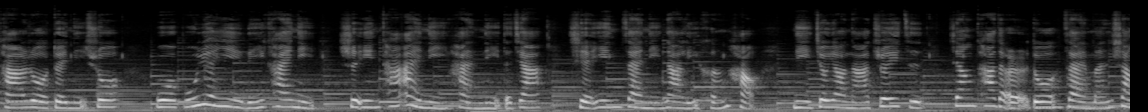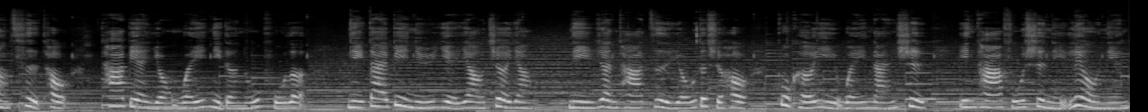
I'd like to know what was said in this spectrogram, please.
他若对你说：“我不愿意离开你，是因他爱你和你的家，且因在你那里很好，你就要拿锥子将他的耳朵在门上刺透，他便永为你的奴仆了。你待婢女也要这样。你任他自由的时候，不可以为难事。”因他服侍你六年，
